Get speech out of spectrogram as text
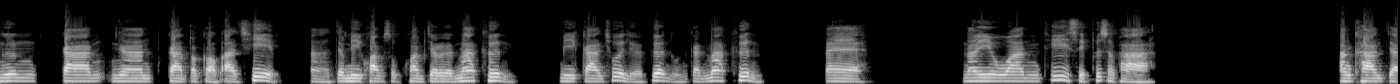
เงินการงานการประกอบอาชีพจะมีความสุขความเจริญมากขึ้น มีการช่วยเหลือเกื้อหนุนกันมากขึ้น แต่ในวันที่ 10 พฤษภาอังคารจะ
